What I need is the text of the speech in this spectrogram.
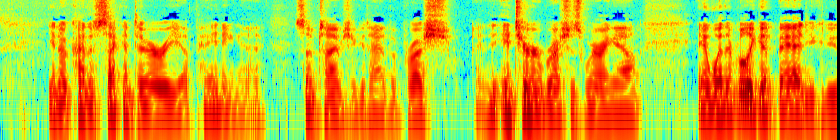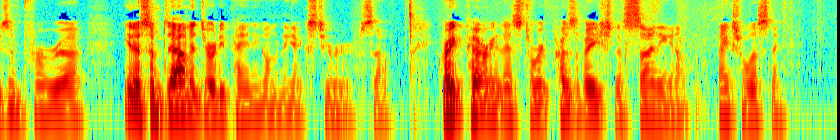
you know, kind of secondary uh, painting. Uh, sometimes you could have a brush, interior brushes wearing out, and when they really get bad, you could use them for, uh, you know, some down and dirty painting on the exterior. So, Greg Perry, the Historic Preservationist, signing out. Thanks for listening.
